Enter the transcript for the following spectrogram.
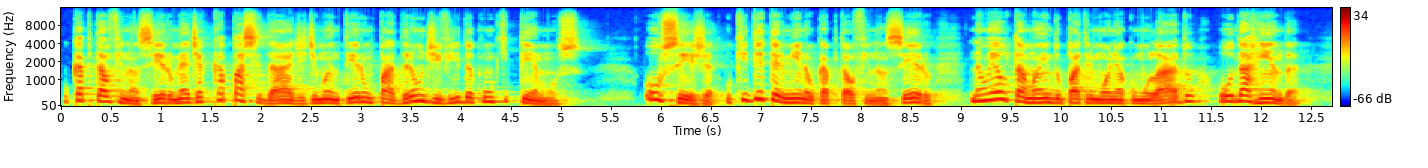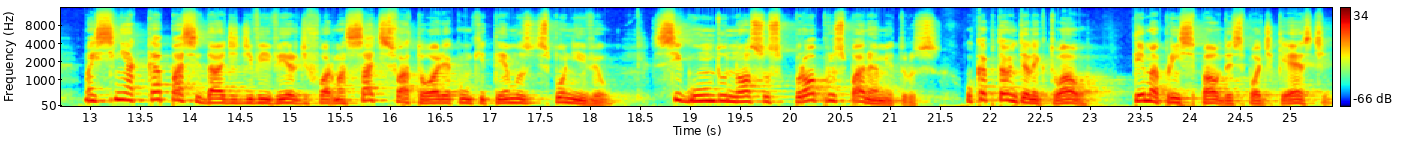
O capital financeiro mede a capacidade de manter um padrão de vida com o que temos. Ou seja, o que determina o capital financeiro não é o tamanho do patrimônio acumulado ou da renda mas sim a capacidade de viver de forma satisfatória com o que temos disponível, segundo nossos próprios parâmetros. O capital intelectual, tema principal desse podcast,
